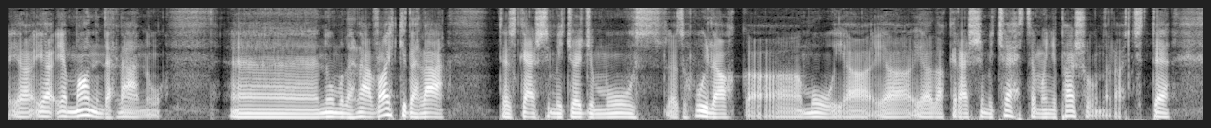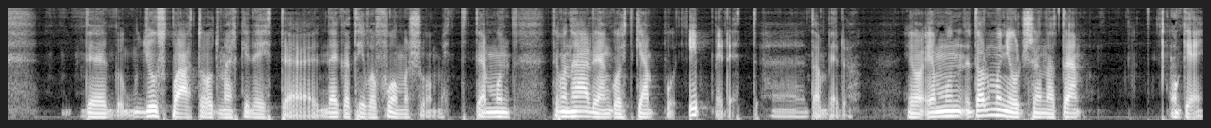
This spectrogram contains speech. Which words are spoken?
Jag jag jag mannen där la nu. Eh nu må där la vaikke där la. Det ska ske med jag mus alltså hulaka mu ja ja ja där krasch med tvätta man ju personer att det det just på att odmärka det negativa former som mitt. Det man det man här den gått kamp på ip med det. Den bättre. Ja, ja mun, täällä mun juuri sen, että okei. Okay.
